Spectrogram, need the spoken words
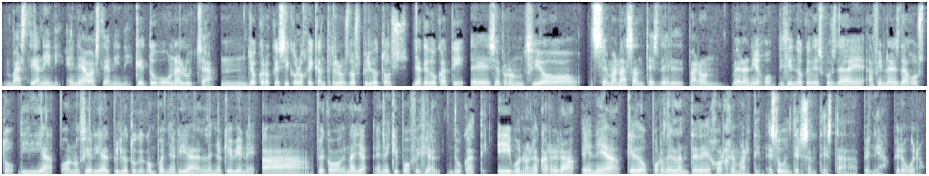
Bastianini, Enea Bastianini, que tuvo una lucha, mmm, yo creo que psicológica entre los dos pilotos, ya que Ducati eh, se pronunció semanas antes del parón veraniego diciendo que después de a finales de agosto diría o anunciaría el piloto que acompañaría el año que viene a Pecco Bagnaia en el equipo oficial Ducati. Y bueno, la carrera Enea quedó por delante de Jorge Martín. Estuvo interesante esta pelea. Pero bueno,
